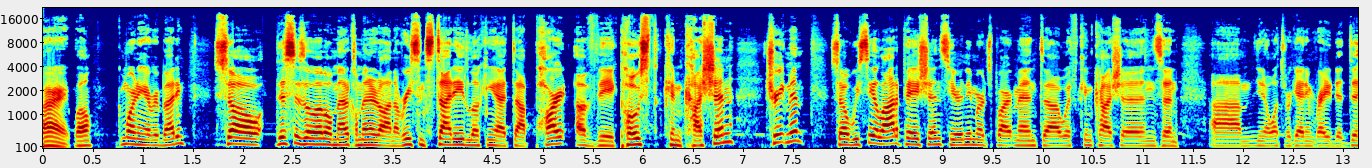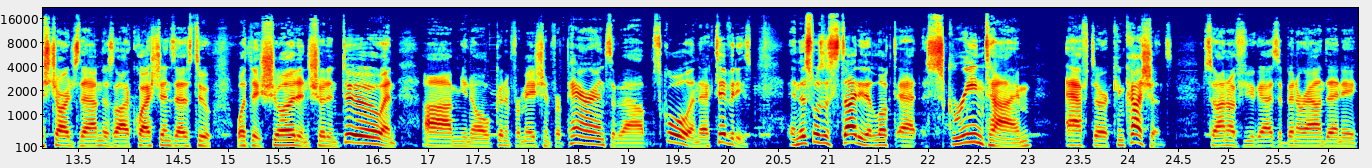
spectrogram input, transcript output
All right. Well, good morning, everybody. So, this is a little medical minute on a recent study looking at uh, part of the post concussion treatment. So, we see a lot of patients here in the emergency department uh, with concussions. And, um, you know, once we're getting ready to discharge them, there's a lot of questions as to what they should and shouldn't do. And, um, you know, good information for parents about school and activities. And this was a study that looked at screen time after concussions. So I don't know if you guys have been around any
